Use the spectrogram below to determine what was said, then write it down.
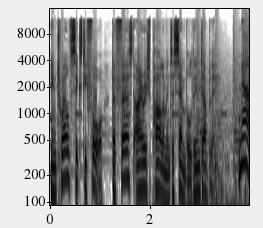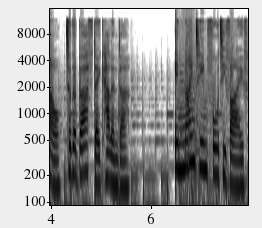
In 1264, the first Irish Parliament assembled in Dublin. Now, to the birthday calendar. In 1945,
